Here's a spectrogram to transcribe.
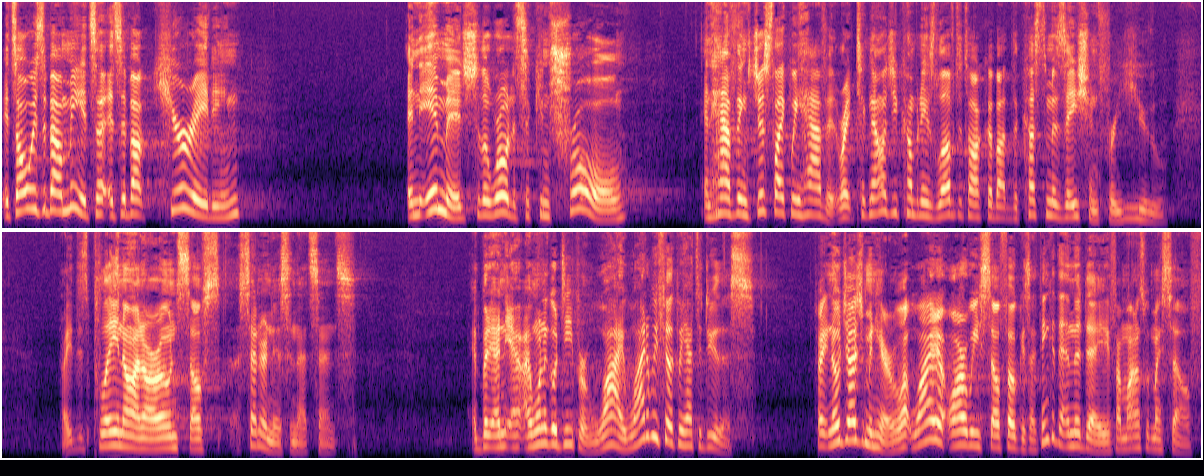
It's always about me. It's, a, it's about curating an image to the world. It's a control and have things just like we have it, right? Technology companies love to talk about the customization for you, right? It's playing on our own self centeredness in that sense. But I, want to go deeper. Why? Why do we feel like we have to do this? Right? No judgment here. Why are we self focused? I think at the end of the day, if I'm honest with myself,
